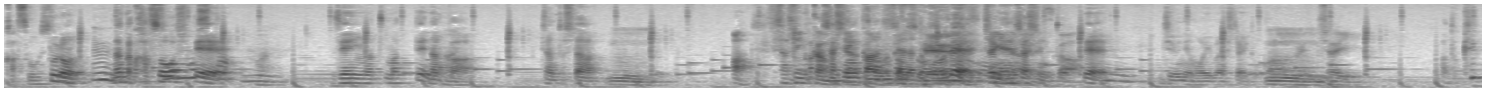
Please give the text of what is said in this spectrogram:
仮装して。プロうん。なんか仮装して全員集まってなんかちゃんとしたうん。あ写真館写真館みたいなところで記念写真撮っうてん10年お祝いしたりとか、うん。めっちゃいい。あと結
